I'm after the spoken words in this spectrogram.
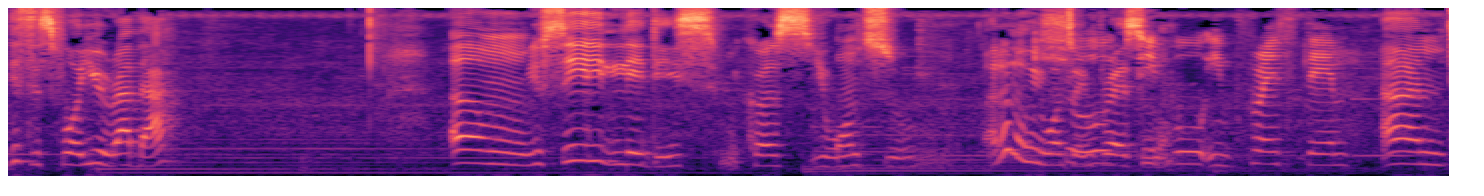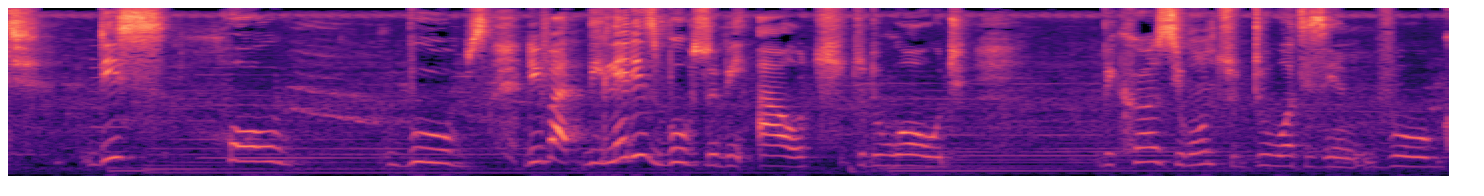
This is for you rather. Um you see ladies because you want to i don't know who you want to impress people impress them. And this whole boobs. The in fact the ladies boobs will be out to the world because you want to do what is in vogue.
